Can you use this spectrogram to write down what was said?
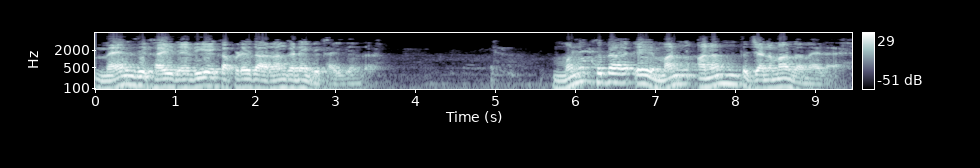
ਮੈਲ ਦਿਖਾਈ ਦਿੰਦੀ ਹੈ ਕਪੜੇ ਦਾ ਰੰਗ ਨਹੀਂ ਦਿਖਾਈ ਦਿੰਦਾ। देता मनुख का यह मन अनंत जन्मां का मैला है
